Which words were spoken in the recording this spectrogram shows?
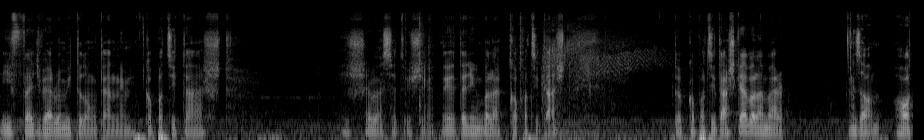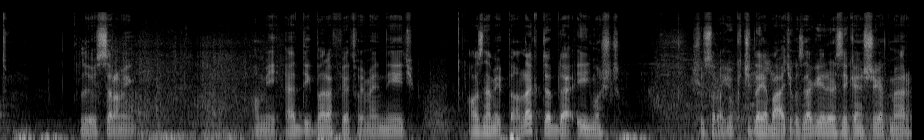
If fegyverben mit tudunk tenni? Kapacitást. És sebezhetőséget. Tegyünk bele kapacitást. Több kapacitást kell bele, mert ez a hat lőszer, ami, ami eddig belefért, vagy megy négy, az nem éppen a legtöbb, de így most és visszalakjuk. Kicsit lejjebb állítjuk az egérérzékenységet, mert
